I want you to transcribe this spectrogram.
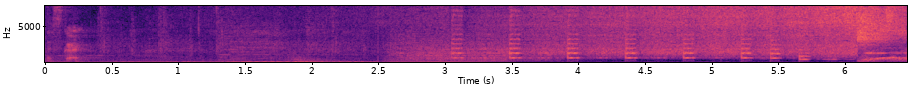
Let's go.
